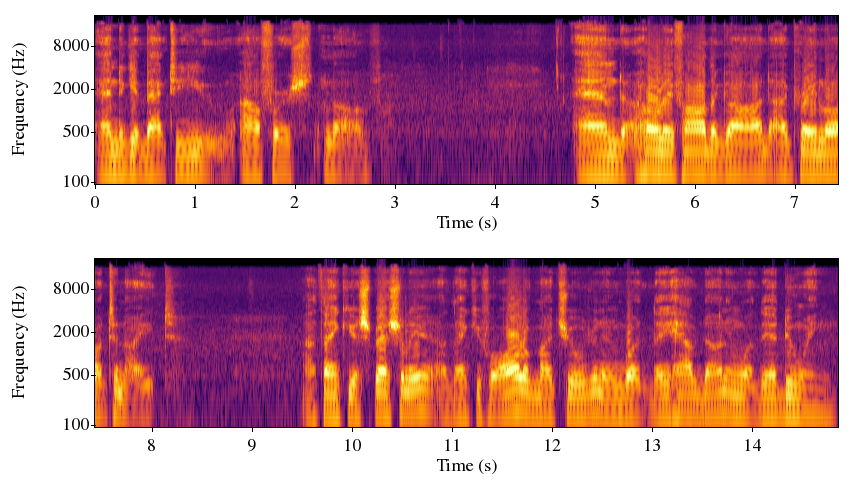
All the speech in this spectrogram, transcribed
and to get back to you, our first love. And Holy Father God, I pray, Lord, tonight. I thank you especially. I thank you for all of my children and what they have done and what they're doing.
